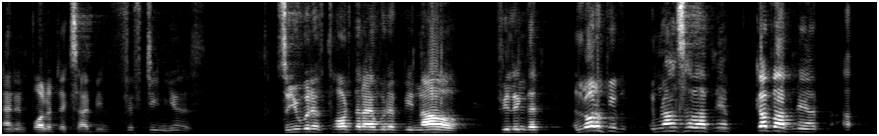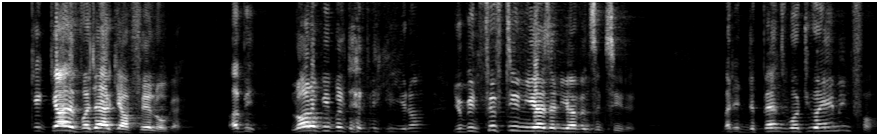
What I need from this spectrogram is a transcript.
And in politics, I've been 15 years. So you would have thought that I would have been now feeling that a lot of people, Imran Sahab, aapne, kab aapne, kya hai ki aap fail ho gaye? Abhi, a lot of people tell me, you know, you've been 15 years and you haven't succeeded. But it depends what you're aiming for.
